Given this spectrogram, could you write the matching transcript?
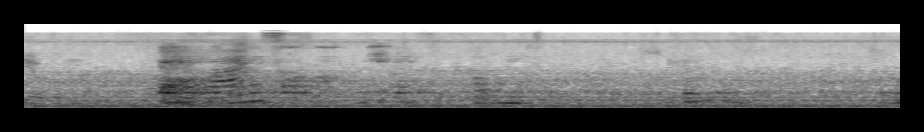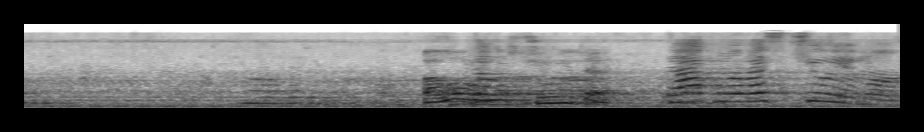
є вони. Луганськ. Алло, ви нас чуєте? Так, ми вас чуємо.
